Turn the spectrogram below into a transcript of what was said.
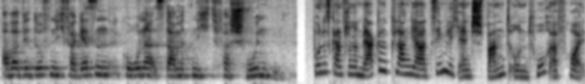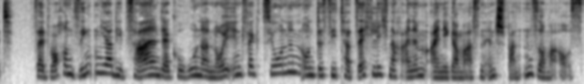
Aber wir dürfen nicht vergessen, Corona ist damit nicht verschwunden. Bundeskanzlerin Merkel klang ja ziemlich entspannt und hoch erfreut. Seit Wochen sinken ja die Zahlen der Corona-Neuinfektionen und es sieht tatsächlich nach einem einigermaßen entspannten Sommer aus.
